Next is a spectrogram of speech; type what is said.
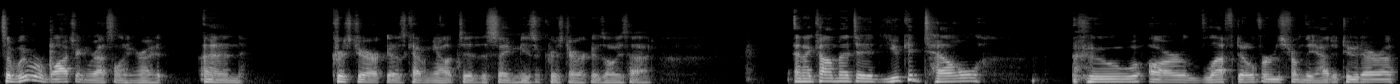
So we were watching wrestling, right? And Chris Jericho is coming out to the same music Chris Jericho's always had. And I commented, you could tell who are leftovers from the Attitude Era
